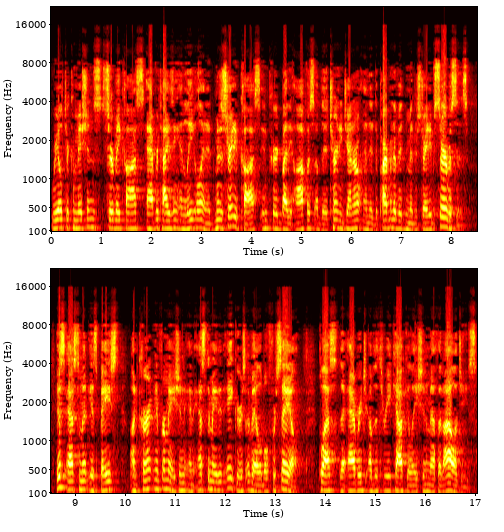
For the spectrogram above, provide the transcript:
realtor commissions, survey costs, advertising, and legal and administrative costs incurred by the Office of the Attorney General and the Department of Administrative Services. This estimate is based on current information and estimated acres available for sale, plus the average of the three calculation methodologies.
